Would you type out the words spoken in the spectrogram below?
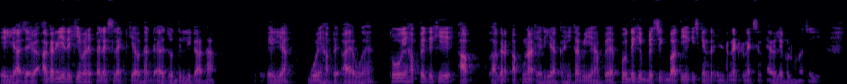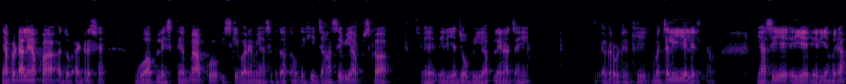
एरिया आ जाएगा। अगर ये देखिए, मैंने पहले सेलेक्ट किया हुआ था जो दिल्ली का था एरिया वो यहाँ पे आया हुआ है। तो यहाँ पे देखिए, आप अगर अपना एरिया कहीं का भी यहाँ पे, आपको देखिए बेसिक बात यह है कि इसके अंदर इंटरनेट कनेक्शन अवेलेबल होना चाहिए। यहाँ पे डालें आपका जो एड्रेस है, वो आप ले सकते हैं। अब मैं आपको इसके बारे में यहाँ से बताता हूँ। देखिए, जहाँ से भी आप इसका एरिया जो भी आप लेना चाहें, अगर वो देखिए, मैं चलिए ये ले लेता हूँ। यहाँ से ये ये एरिया मेरा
